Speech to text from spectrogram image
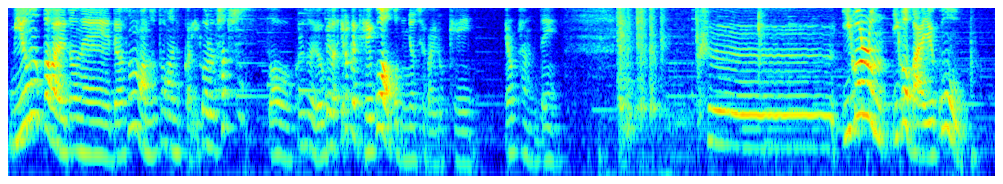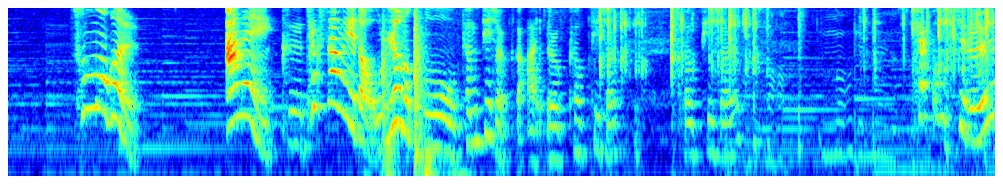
미움 오빠가 예전에 내가 손목 안 좋다고 하니까 이거를 사주셨어. 그래서 여기다 이렇게 대고 하거든요. 제가 이렇게 이렇게 하는데 그 이걸로 이거 말고 손목을 안에 그 책상 위에다 올려놓고 변피셜 그러니까 아 변피셜 변피셜 팔꿈치를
